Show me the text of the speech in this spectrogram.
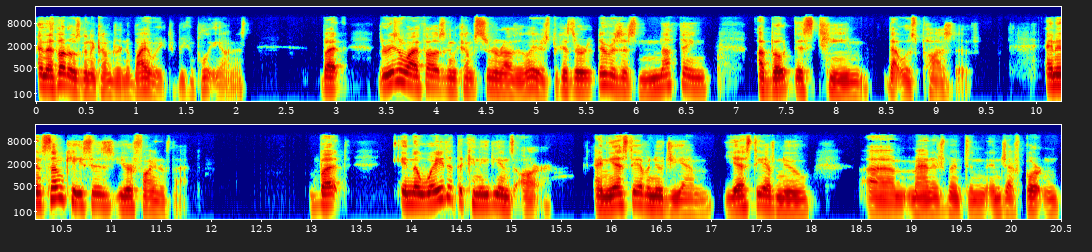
and I thought it was going to come during the bye week, to be completely honest. But the reason why I thought it was going to come sooner rather than later is because there, there was just nothing about this team that was positive. And in some cases, you're fine with that. But in the way that the Canadiens are, and yes, they have a new GM. Yes, they have new um, management and, in Jeff Gorton.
